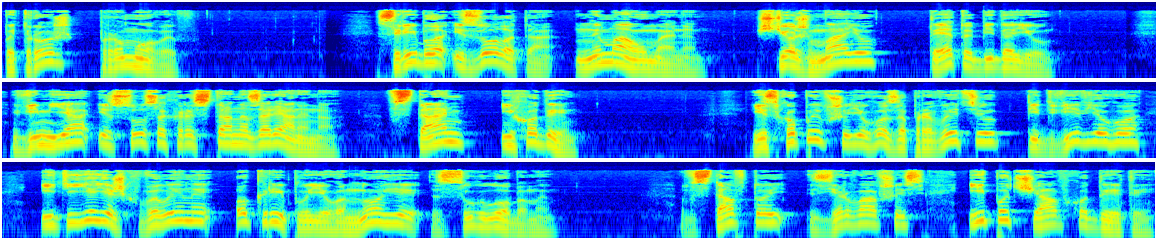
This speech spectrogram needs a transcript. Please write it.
Петро ж промовив Срібла і золота нема у мене. Що ж маю, те тобі даю. В ім'я Ісуса Христа Назарянина встань і ходи. І, схопивши його за правицю, підвів його, і тієї ж хвилини окріпли його ноги з суглобами. Встав той, зірвавшись, і почав ходити,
